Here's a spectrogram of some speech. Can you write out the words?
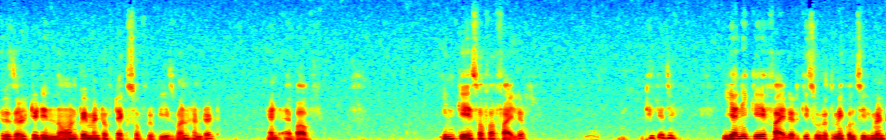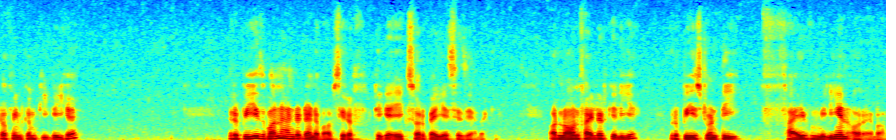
resulted in non payment of tax of rupees one hundred and above in case of a filer ठीक है जी? यानी कि फाइलर की सूरत में कंसीलमेंट ऑफ़ इनकम की गई है rupees one hundred and above सिर्फ़, ठीक है, एक सौ रुपये ये से ज़्यादा की। और नॉन फाइलर के लिए रुपीज़ ट्वेंटी फाइव मिलियन और अबव,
